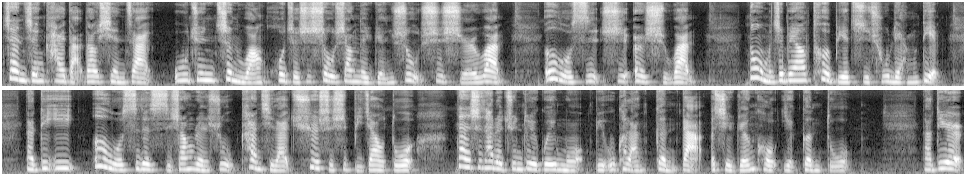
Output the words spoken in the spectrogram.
战争开打到现在，乌军阵亡或者是受伤的人数是十二万，俄罗斯是二十万。那我们这边要特别指出两点。那第一，俄罗斯的死伤人数看起来确实是比较多，但是它的军队规模比乌克兰更大，而且人口也更多。那第二，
